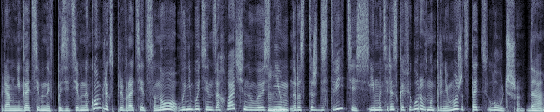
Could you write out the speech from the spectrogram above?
прям негативный в позитивный комплекс превратиться, но вы не будете им захвачены, вы с Мгм. ним растождествитесь, и материнская фигура внутренняя может стать лучше. Да,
